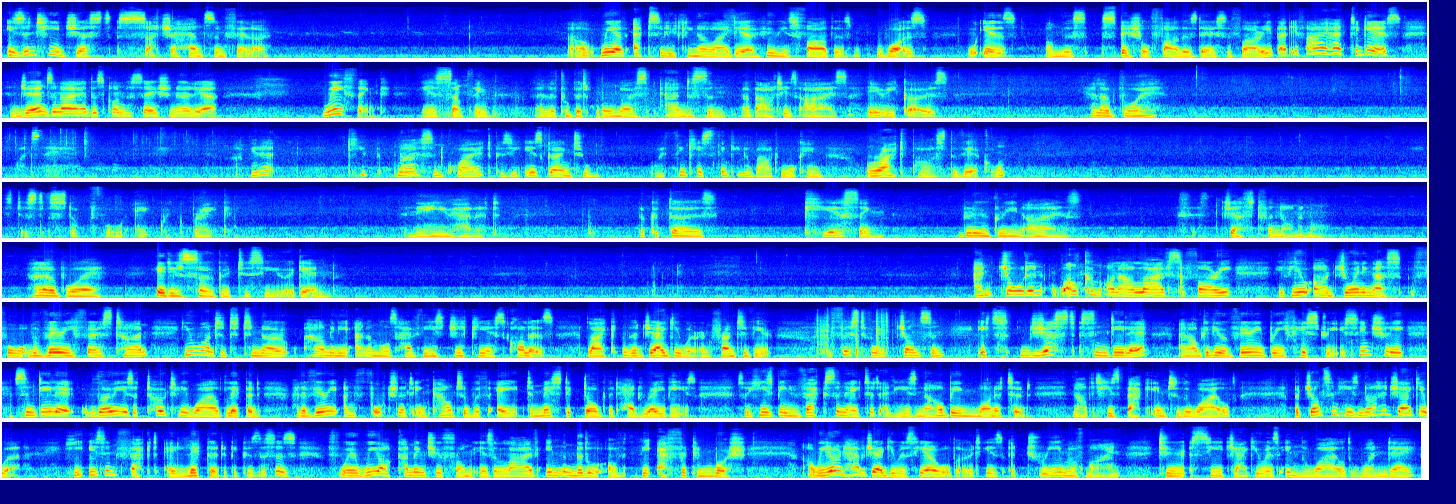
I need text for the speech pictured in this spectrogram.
Isn't he just such a handsome fellow? Oh, we have absolutely no idea who his father was or is on this special Father's Day safari, but if I had to guess, and James and I had this conversation earlier, we think there's something A little bit almost Anderson about his eyes. There he goes. Hello, boy. What's there? I'm gonna keep nice and quiet because he is going to. I think he's thinking about walking right past the vehicle. He's just stopped for a quick break. And there you have it. Look at those piercing blue green eyes. This is just phenomenal. Hello, boy. It is so good to see you again. And Jordan, welcome on our live safari. If you are joining us for the very first time, you wanted to know how many animals have these GPS collars, like the jaguar in front of you. Well, first of all, Johnson, it's just Sindile, and I'll give you a very brief history. Essentially, Sindile, although he is a totally wild leopard, had a very unfortunate encounter with a domestic dog that had rabies. So he's been vaccinated and he's now being monitored now that he's back into the wild. But Johnson, he's not a jaguar. He is in fact a leopard because this is where we are coming to from is alive in the middle of the African bush. Uh, we don't have jaguars here, although it is a dream of mine to see jaguars in the wild one day.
